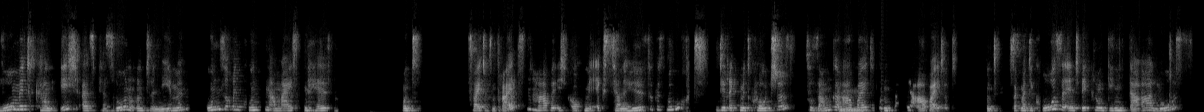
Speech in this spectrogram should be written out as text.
Womit kann ich als Person und Unternehmen unseren Kunden am meisten helfen? Und 2013 habe ich auch mir externe Hilfe gesucht, direkt mit Coaches zusammengearbeitet mhm. und gearbeitet. Und ich sag mal, die große Entwicklung ging da los.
